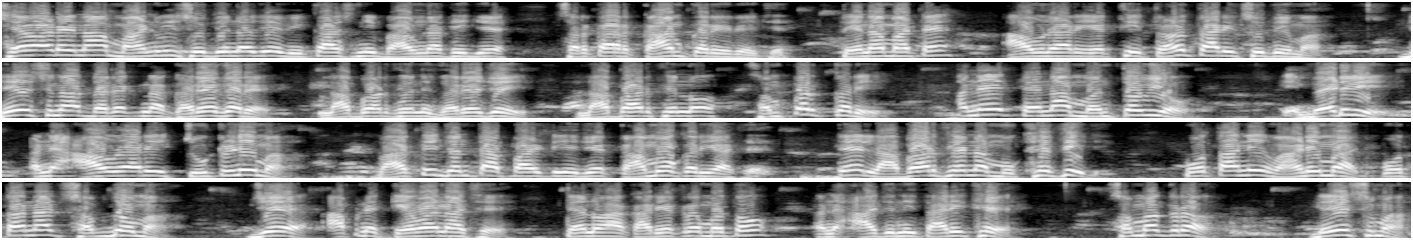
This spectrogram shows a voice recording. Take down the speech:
છેવાડેના માનવી સુધીનો જે વિકાસની ભાવનાથી જે સરકાર કામ કરી રહી છે, તેના માટે આવનારી એકથી ત્રણ તારીખ સુધીમાં દેશના દરેકના ઘરે ઘરે લાભાર્થીઓની ઘરે જઈ લાભાર્થીનો સંપર્ક કરી અને તેના મંતવ્યો મેળવી અને આવનારી ચૂંટણીમાં ભારતીય જનતા પાર્ટીએ જે કામો કર્યા છે, તે લાભાર્થીઓના મુખેથી જ પોતાની વાણીમાં જ, પોતાના જ શબ્દોમાં જે આપણે કહેવાના છે તેનો આ કાર્યક્રમ હતો અને આજની તારીખે સમગ્ર દેશમાં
